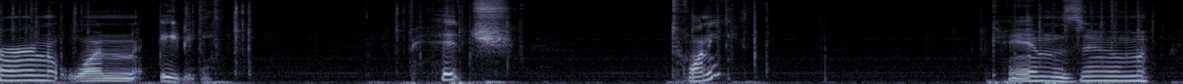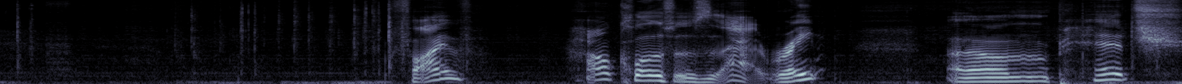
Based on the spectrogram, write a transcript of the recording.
Turn 180. Pitch 20. Cam zoom 5. How close is that, right? Um, pitch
